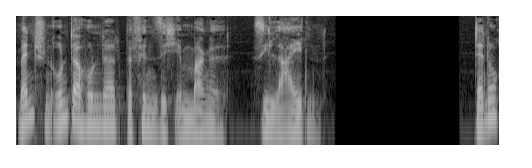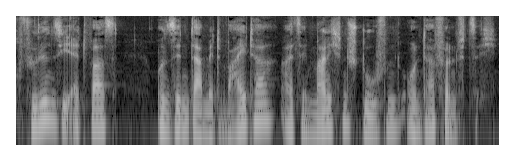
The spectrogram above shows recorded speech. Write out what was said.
Menschen unter 100 befinden sich im Mangel, sie leiden. Dennoch fühlen sie etwas und sind damit weiter als in manchen Stufen unter 50.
